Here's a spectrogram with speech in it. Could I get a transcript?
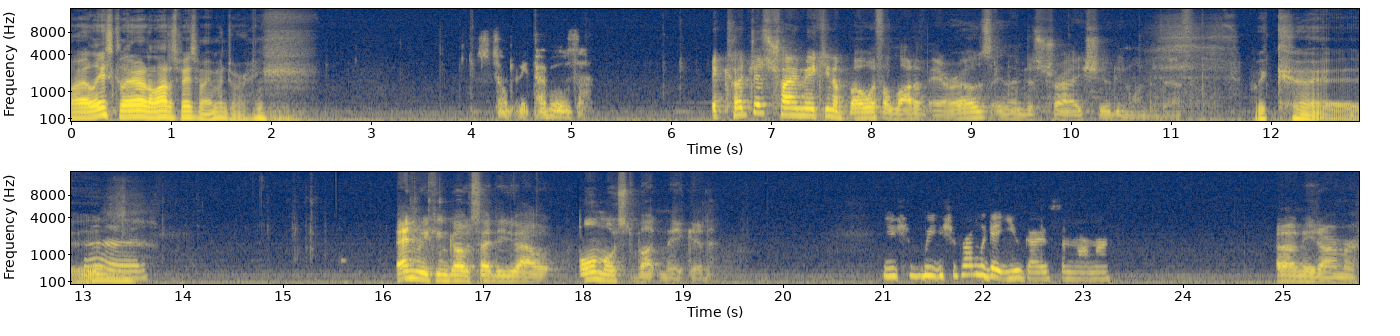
Well, at least cleared out a lot of space in my inventory. So many pebbles. I could just try making a bow with a lot of arrows and then just try shooting one to death. we could. Good. Then we can go send you out almost butt naked. You should. We you should probably get you guys some armor. I don't need armor.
